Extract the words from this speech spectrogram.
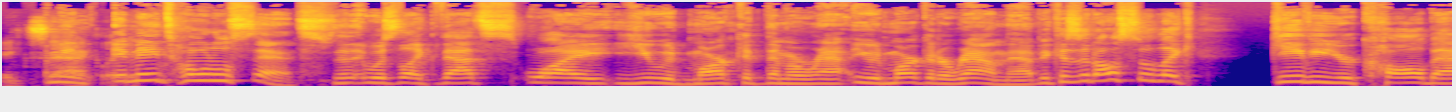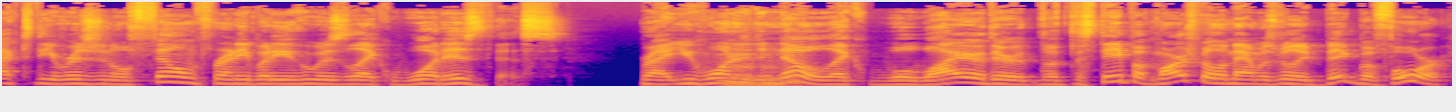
I mean, exactly. it made total sense. It was like that's why you would market them around. You would market around that because it also like gave you your call back to the original film for anybody who was like, "What is this?" Right? You wanted to Mhm. know, like, well, why are there the, the Stay Puft Marshmallow Man was really big before?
